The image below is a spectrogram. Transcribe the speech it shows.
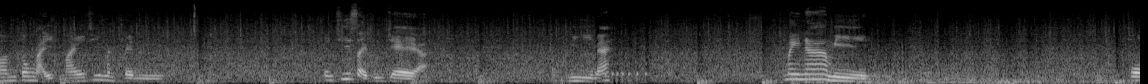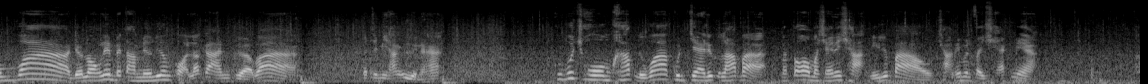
อมีตรงไหนอีกไหมที่มันเป็น เป็นที่ใส่กุญแจอะ มีไหมไม่น่ามี ผมว่าเดี๋ยวลองเล่นไปตามเนื้อเรื่องก่อนแล้วกันเผื่อว่า มันจะมีทางอื่นนะฮะ คุณผู้ชมครับ หรือว่ากุญแจลึกลับอะ มันต้องเอามาใช้ในฉากนี้หรือเปล่า ฉากที่มันไฟแช็กเนี่ยอ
